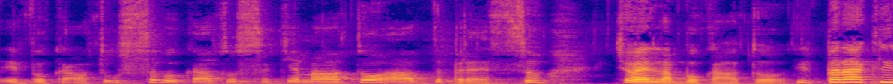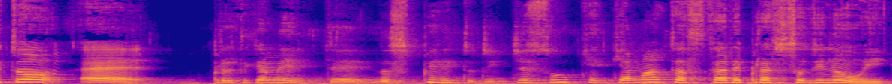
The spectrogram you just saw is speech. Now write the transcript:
e vocatus, vocatus chiamato, ad presso, cioè l'avvocato. Il paraclito è praticamente lo Spirito di Gesù che è chiamato a stare presso di noi,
